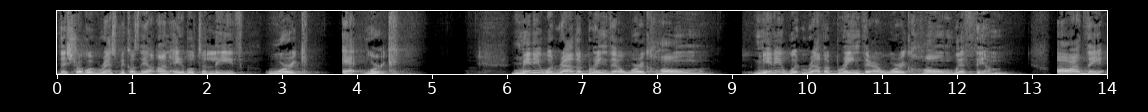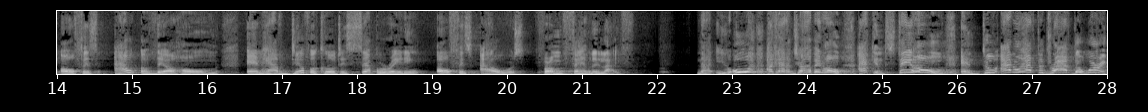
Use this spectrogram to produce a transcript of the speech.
they struggle with rest because they are unable to leave work at work. Many would rather bring their work home. Many would rather bring their work home with them or they office out of their home and have difficulty separating office hours from family life. Now you, oh, I got a job at home. I can stay home and do. I don't have to drive to work.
